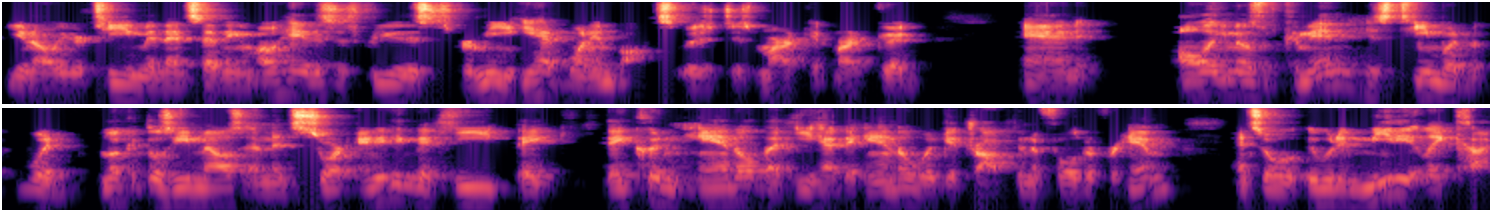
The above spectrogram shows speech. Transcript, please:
you know, your team and then sending them, oh, hey, this is for you. This is for me. He had one inbox. It was just mark it, mark good. And all emails would come in. His team would, would look at those emails and then sort anything that he, they, they couldn't handle that he had to handle would get dropped in a folder for him. And so it would immediately cut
